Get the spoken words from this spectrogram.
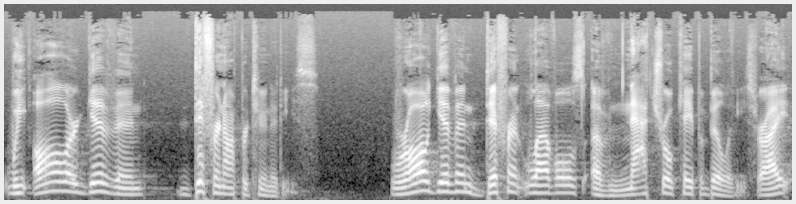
We all are given different opportunities. We're all given different levels of natural capabilities, right?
